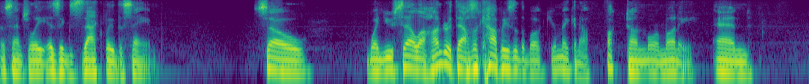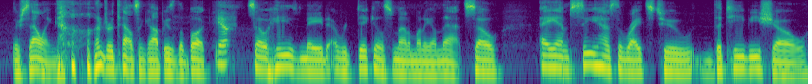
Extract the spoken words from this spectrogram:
essentially, is exactly the same. So, when you sell a hundred thousand copies of the book, you're making a fuck ton more money, and they're selling hundred thousand copies of the book. Yeah. So he's made a ridiculous amount of money on that. So AMC has the rights to the TV show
